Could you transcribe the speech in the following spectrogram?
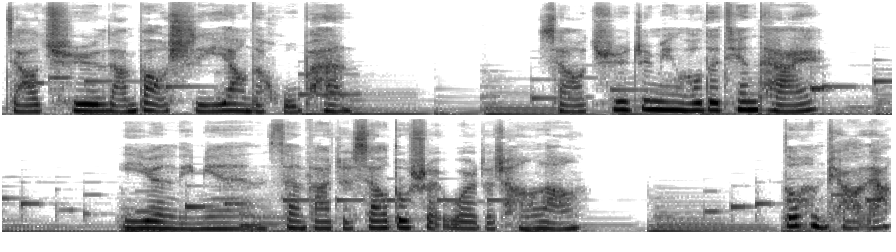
郊区蓝宝石一样的湖畔，小区居民楼的天台，医院里面散发着消毒水味的长廊，都很漂亮。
